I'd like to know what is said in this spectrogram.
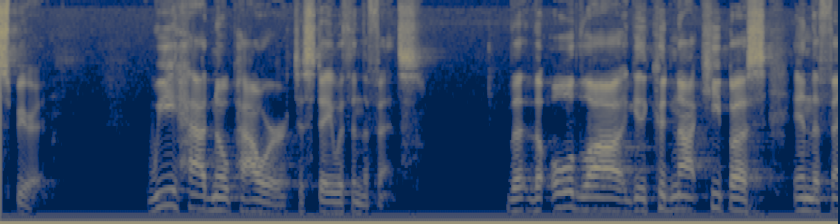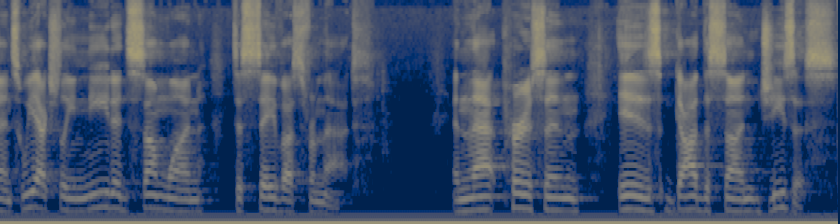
Spirit. We had no power to stay within the fence the, the old law could not keep us in the fence. We actually needed someone to save us from that. And that person is God the Son, Jesus.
